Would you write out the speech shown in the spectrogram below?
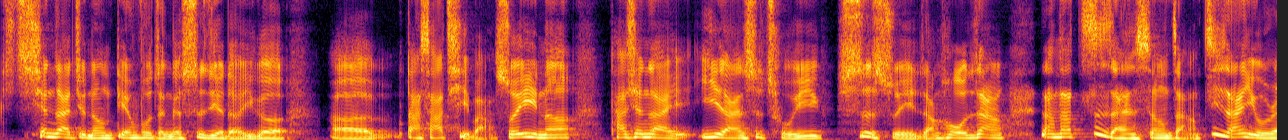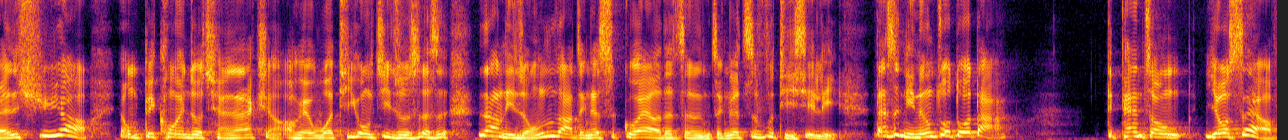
现在就能颠覆整个世界的一个呃大杀器吧。所以呢，它现在依然是处于试水，然后让让它自然生长。既然有人需要用 Bitcoin 做 transaction，OK，我提供基础设施，让你融入到整个 Square 的整整个支付体系里。但是你能做多大，depends on yourself。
